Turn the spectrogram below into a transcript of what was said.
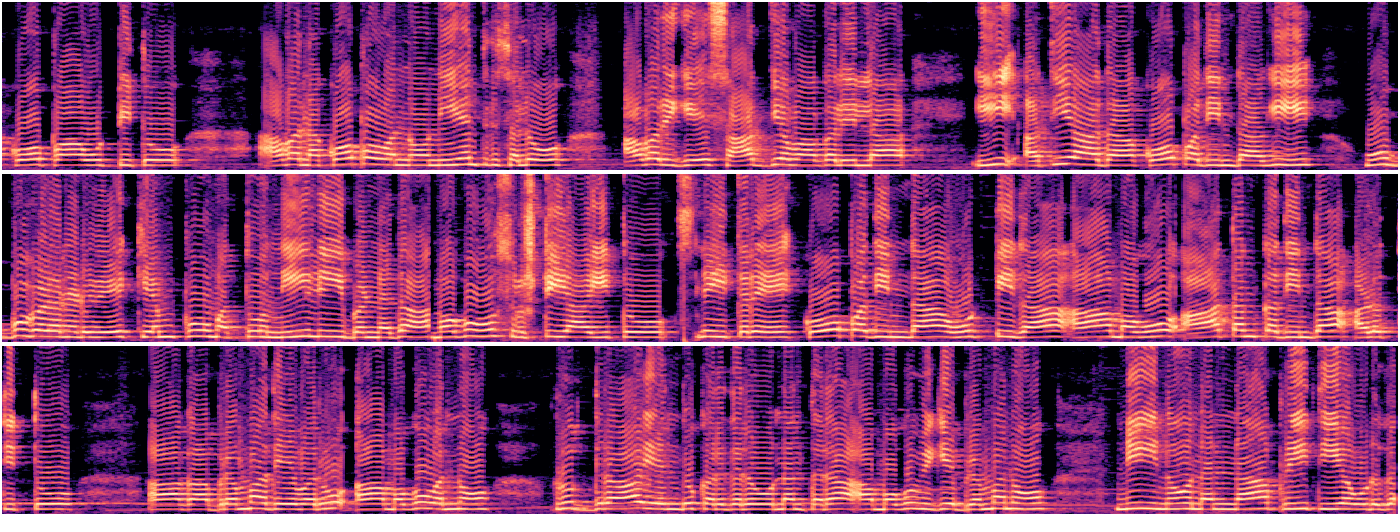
ಕೋಪ ಹುಟ್ಟಿತು. ಅವನ ಕೋಪವನ್ನು ನಿಯಂತ್ರಿಸಲು ಅವರಿಗೆ ಸಾಧ್ಯವಾಗಲಿಲ್ಲ. ಈ ಅತಿಯಾದ ಕೋಪದಿಂದಾಗಿ ಉಬ್ಬುಗಳ ನಡುವೆ ಕೆಂಪು ಮತ್ತು ನೀಲಿ ಬಣ್ಣದ ಮಗು ಸೃಷ್ಟಿಯಾಯಿತು. ಸ್ನೇಹಿತರೆ, ಕೋಪದಿಂದ ಹುಟ್ಟಿದ ಆ ಮಗು ಆತಂಕದಿಂದ ಅಳುತ್ತಿತ್ತು. ಆಗ ಬ್ರಹ್ಮದೇವರು ಆ ಮಗುವನ್ನು ರುದ್ರ ಎಂದು ಕರೆದರು. ನಂತರ ಆ ಮಗುವಿಗೆ ಬ್ರಹ್ಮನು, ನೀನು ನನ್ನ ಪ್ರೀತಿಯ ಹುಡುಗ.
